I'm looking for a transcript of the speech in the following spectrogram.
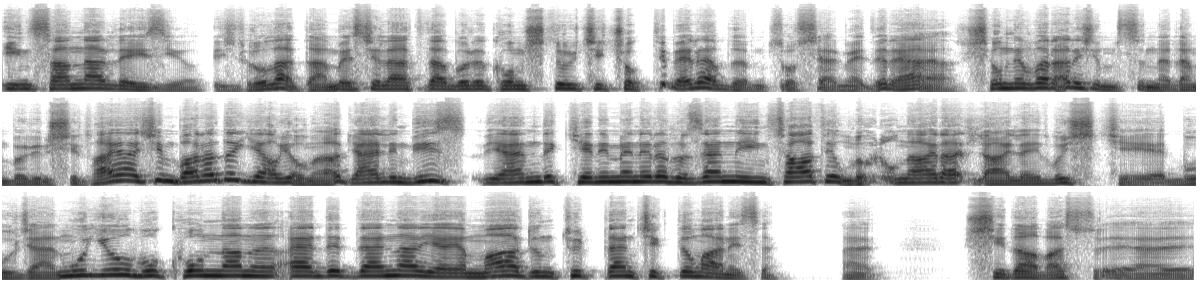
insanlarla izliyor. İzliyorlar. mesela hatta böyle konuştuğu için çok tibel aldım sosyal medyada. Şimdi var arayışım mısın neden böyle bir şey? Şimdi bana da geliyor. Gelin biz yani kelimelere düzenli inşaat ediyor. Onlara laylaymış ki bu can. Bu yıl bu konuları elde edenler ya, madun Türk'ten çıktı manisi. Evet. Şey daha var. E,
